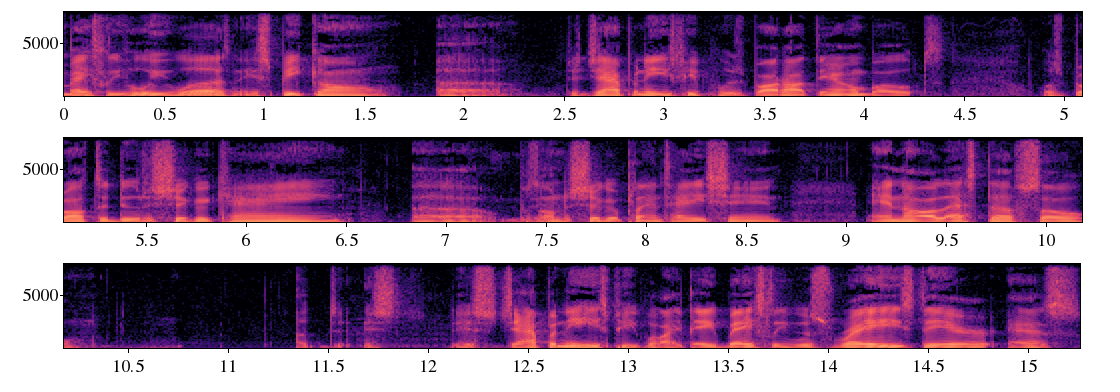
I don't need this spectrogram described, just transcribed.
basically who he was, and it speak on uh, the Japanese people was brought out there on boats, was brought to do the sugar cane, uh, was on the sugar plantation, and all that stuff. So uh, it's it's Japanese people. Like they basically was raised there as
